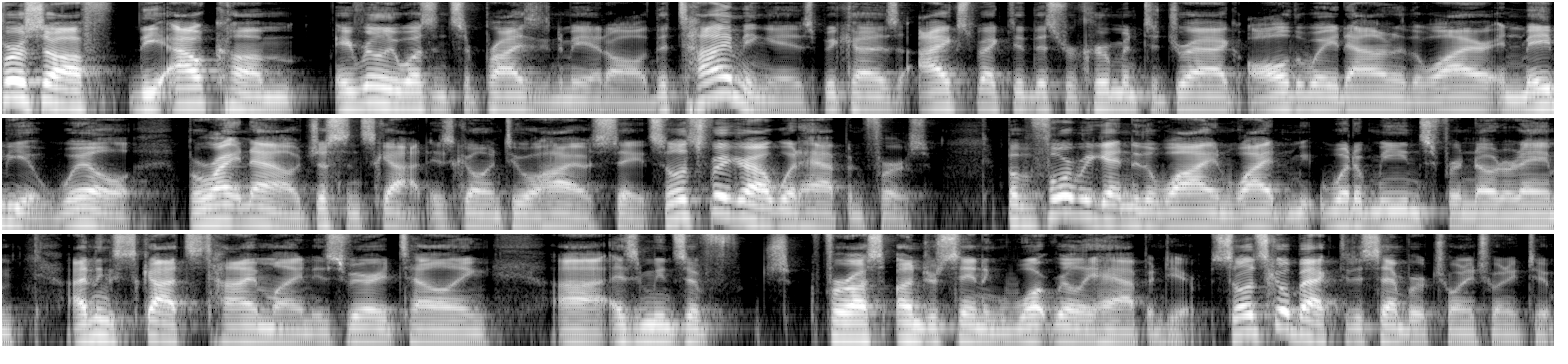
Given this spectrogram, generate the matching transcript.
First off, the outcome, it really wasn't surprising to me at all. The timing is because I expected this recruitment to drag all the way down to the wire, and maybe it will. But right now, Justin Scott is going to Ohio State. So let's figure out what happened first. But before we get into the why and why it, what it means for Notre Dame, I think Scott's timeline is very telling uh, as a means of for us understanding what really happened here. So let's go back to December of 2022.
